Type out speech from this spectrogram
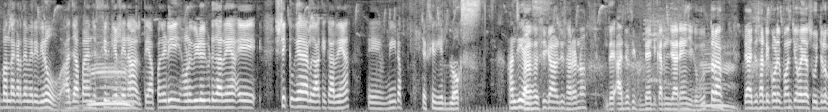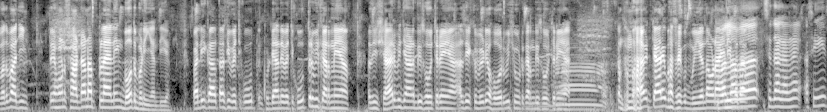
ਬੰਦਾ ਕਰਦੇ ਮੇਰੇ ਵੀਰੋ। ਅੱਜ ਆਪਾਂ ਜਸਕੀਰ ਗਿੱਲ ਦੇ ਨਾਲ ਤੇ ਆਪਾਂ ਜਿਹੜੀ ਹੁਣ ਵੀਡੀਓ ਸ਼ੂਟ ਕਰ ਰਹੇ ਆ ਇਹ ਸਟਿਕ ਵਗੈਰਾ ਲਗਾ ਕੇ ਕਰ ਰਹੇ ਆ ਤੇ meet up Jaskeer Gill blogs ਹਾਂਜੀ ਹਾਂ, ਸਤਿ ਸ਼੍ਰੀ ਅਕਾਲ ਜੀ ਸਾਰਿਆਂ ਨੂੰ। ਤੇ ਅੱਜ ਅਸੀਂ ਖੁੱਡਿਆਂ 'ਚ ਕਰਨ ਜਾ ਰਹੇ ਹਾਂ ਜੀ ਕਬੂਤਰ। ਤੇ ਅੱਜ ਸਾਡੇ ਕੋਲੇ ਪਹੁੰਚੇ ਹੋਏ ਆ ਸੂਜਲ ਵਧਵਾ ਜੀ। ਤੇ ਹੁਣ ਸਾਡਾ ਨਾ ਪਲੈਨਿੰਗ ਬਹੁਤ ਬਣੀ ਜਾਂਦੀ ਹੈ। ਪਹਿਲੀ ਗੱਲ ਤਾਂ ਅਸੀਂ ਵਿੱਚ ਖੁੱਡਿਆਂ ਦੇ ਵਿੱਚ ਕਬੂਤਰ ਵੀ ਕਰਨੇ ਆ ਅਸੀਂ ਸ਼ਹਿਰ ਵੀ ਜਾਣ ਦੀ ਸੋਚ ਰਹੇ ਆ ਅਸੀਂ ਇੱਕ ਵੀਡੀਓ ਹੋਰ ਵੀ ਸ਼ੂਟ ਕਰਨ ਦੀ ਸੋਚ ਰਹੇ ਆ। ਦਿਮਾਗ ਚਾਰੇ ਪਾਸੇ ਘੁੰਮੀ ਜਾਂਦਾ ਹੁਣ ਆਏ ਨਹੀਂ ਪਤਾ। ਸਿੱਧਾ ਕਰਨਾ ਅਸੀਂ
